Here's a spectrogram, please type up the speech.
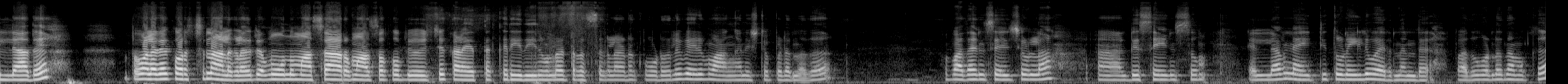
ഇല്ലാതെ ഇപ്പോൾ വളരെ കുറച്ച് നാളുകൾ ഒരു മൂന്ന് മാസം ആറ് മാസമൊക്കെ ഉപയോഗിച്ച് കളയത്തക്ക രീതിയിലുള്ള ഡ്രസ്സുകളാണ് കൂടുതൽ പേരും വാങ്ങാൻ ഇഷ്ടപ്പെടുന്നത്. അപ്പോൾ അതനുസരിച്ചുള്ള ഡിസൈൻസും എല്ലാം നൈറ്റി തുണിയിൽ വരുന്നുണ്ട്. അപ്പം അതുകൊണ്ട് നമുക്ക്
